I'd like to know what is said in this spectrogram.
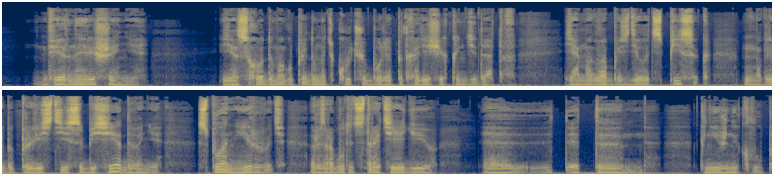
— верное решение. Я сходу могу придумать кучу более подходящих кандидатов. Я могла бы сделать список, мы могли бы провести собеседование — спланировать, разработать стратегию. Э, это книжный клуб,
